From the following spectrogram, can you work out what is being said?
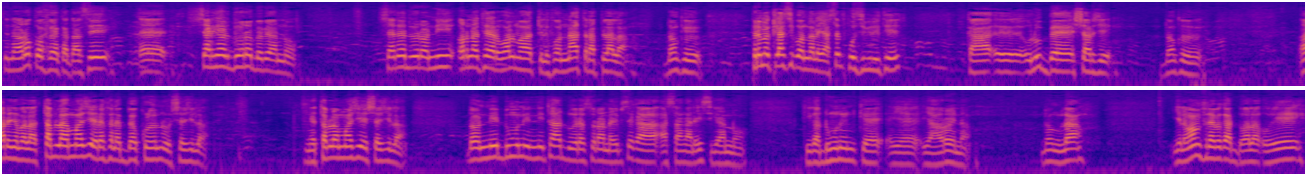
sinayɔrɔ kɔfɛ ka taa se ɛɛ chargeur donyɔrɔ bɛɛ bɛ yan nɔ chargeur donyɔrɔ ni ordinateur walima telefɔni n'a taara plat la donc euh, premier classe kɔnɔna la y a cette possibilité ka euh, olu bɛɛ charger donc euh, aw de ɲɛ b'a la table à manger yɛrɛ fana bɛɛ kulolen don siège la nka table à manger ye siège la donc ni dumuni n'i t'a dun restaurant na i bɛ se ka a san ka na i sigi yan nɔ k'i ka dumuni kɛ yan yɔrɔ in na donc la yɛlɛma min fana bɛ ka don a la o ye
